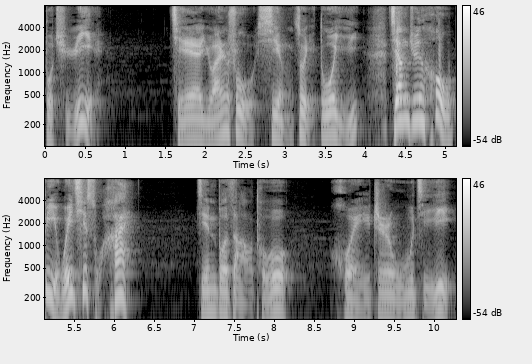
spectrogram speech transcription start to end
不取也。”且袁术性罪多疑，将军后必为其所害。今不早图，悔之无及。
